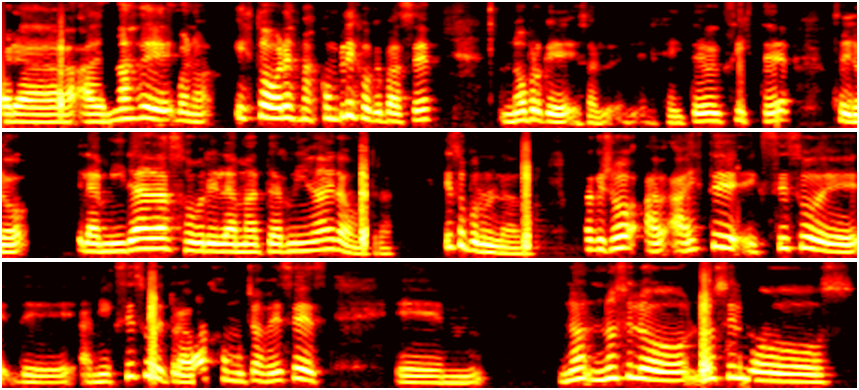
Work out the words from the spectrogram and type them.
para, además de, bueno, esto ahora es más complejo que pase, no porque el, el, hateo existe, pero la mirada sobre la maternidad era otra. Eso por un lado. O sea que yo a, este exceso de, a mi exceso de trabajo muchas veces em, no, no, se lo, no se los,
